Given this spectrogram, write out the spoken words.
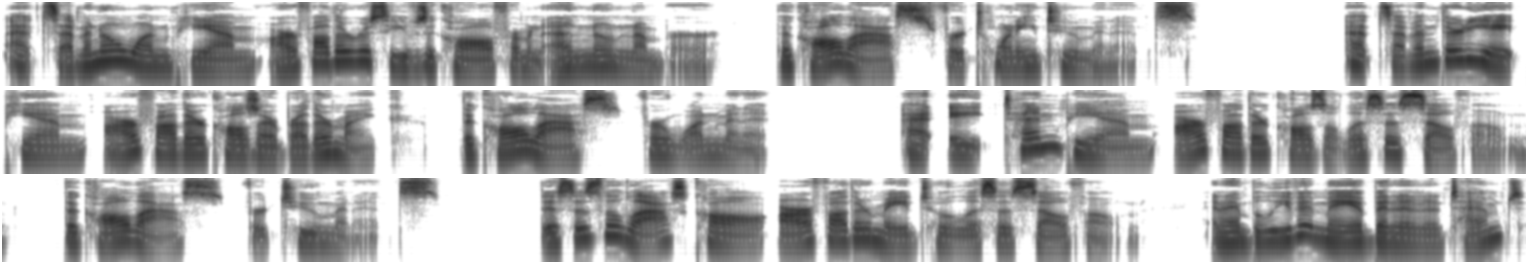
At 7:01 p.m., our father receives a call from an unknown number. The call lasts for 22 minutes. At 7:38 p.m., our father calls our brother Mike. The call lasts for 1 minute. At 8:10 p.m., our father calls Alyssa's cell phone. The call lasts for 2 minutes. This is the last call our father made to Alyssa's cell phone, and I believe it may have been an attempt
